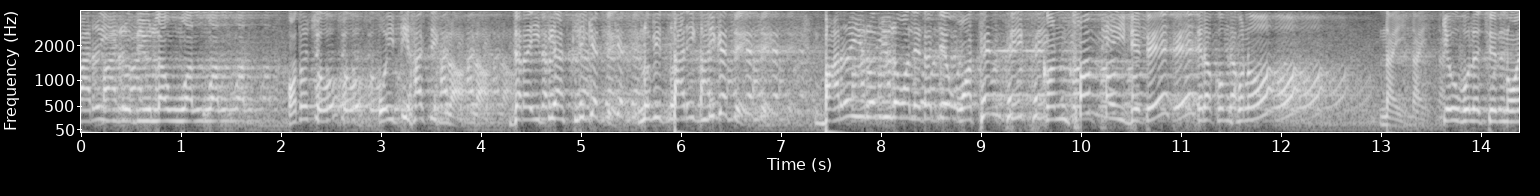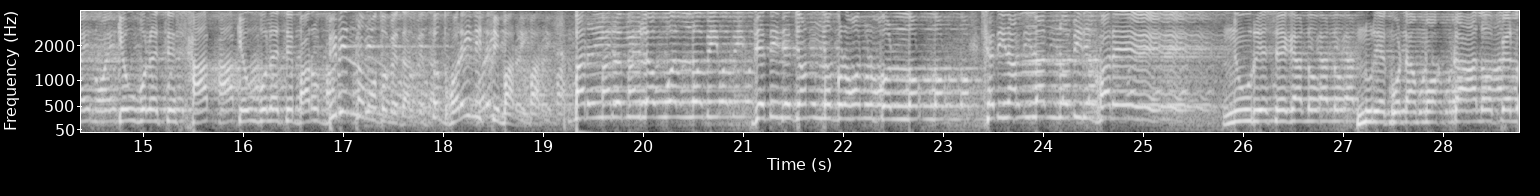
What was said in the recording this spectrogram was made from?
বারোই রবিউল অথচ ঐতিহাসিকরা যারা ইতিহাস লিখেছে নবীর তারিখ লিখেছে, বারোই রবিউল এটা যে অথেন্টিক কনফার্ম এই ডেটে এরকম কোনো নাই। কেউ বলেছে নয়, কেউ বলেছে সাত, কেউ বলেছে বারো, বিভিন্ন মতভেদ আছে। তো ধরেই নিচ্ছি বারো। বারোই নবী যেদিন জন্মগ্রহণ করল, সেদিন আল্লাহ নবীর ঘরে নূর এসে গেল। নূরে গোটা মক্কা আলো পেল।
